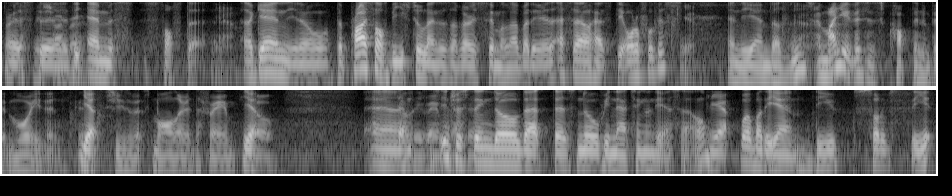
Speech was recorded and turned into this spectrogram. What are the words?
Whereas Definitely the, sharper. the M is softer. Yeah. Again, you know, the price of these two lenses are very similar, but the SL has the autofocus Yeah. and the M doesn't. And mind you, this is cropped in a bit more even. 'cause Yeah. She's a bit smaller in the frame. Yeah. So, Um, Definitely very it's interesting though that there's no vignetting on the SL. Yeah. What about the M? Do you sort of see it?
